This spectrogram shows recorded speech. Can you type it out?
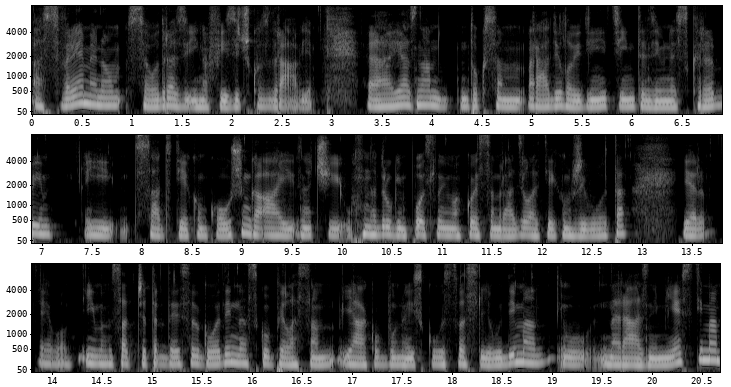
a s vremenom se odrazi i na fizičko zdravlje. Ja znam dok sam radila u jedinici intenzivne skrbi, i sad tijekom coachinga, a i znači na drugim poslovima koje sam radila tijekom života, jer evo imam sad 40 godina, skupila sam jako puno iskustva s ljudima u, na raznim mjestima.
